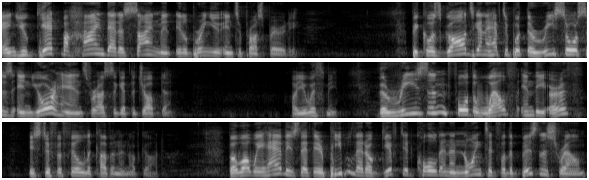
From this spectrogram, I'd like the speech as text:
and you get behind that assignment, it'll bring you into prosperity. Because God's gonna have to put the resources in your hands for us to get the job done. Are you with me? The reason for the wealth in the earth is to fulfill the covenant of God. But what we have is that there are people that are gifted, called, and anointed for the business realm,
